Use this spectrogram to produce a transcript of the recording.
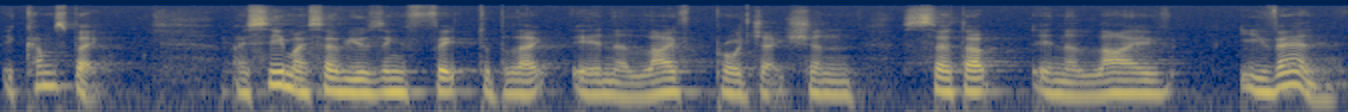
it comes back. I see myself using fade to black in a live projection setup in a live event.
